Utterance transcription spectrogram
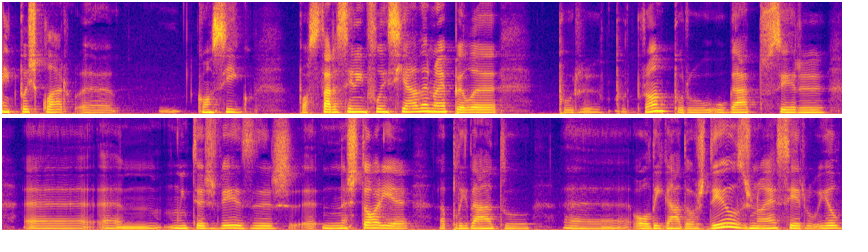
E depois, claro, uh, consigo, posso estar a ser influenciada, não é? Pela. Por, por pronto, por o, o gato ser um, muitas vezes uh, na história apelidado uh, ou ligado aos deuses, não é? Ser ele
